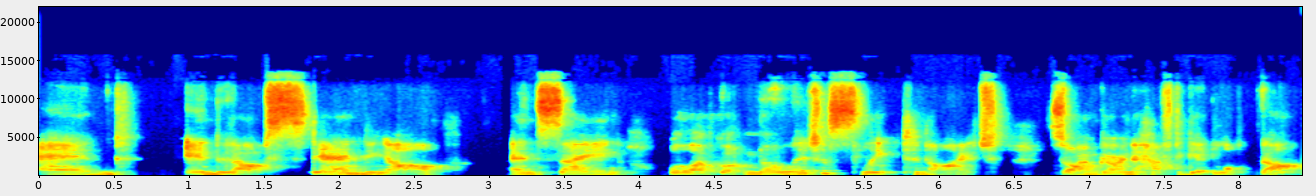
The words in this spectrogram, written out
and ended up standing up and saying, Well, I've got nowhere to sleep tonight. So I'm going to have to get locked up.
